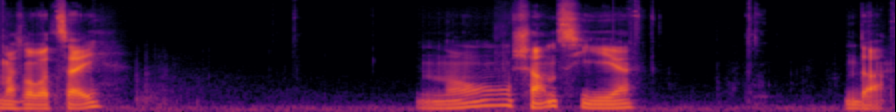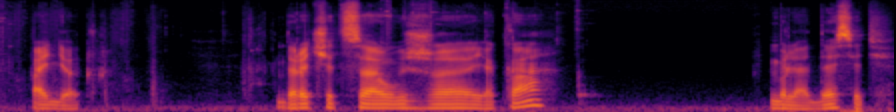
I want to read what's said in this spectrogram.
Можливо, цей. Ну, шанс є. Да, пойдет. До речі, це вже яка? Бля, 10.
